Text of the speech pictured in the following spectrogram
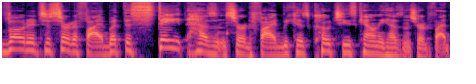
voted to certify, but the state hasn't certified because Cochise County hasn't certified.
